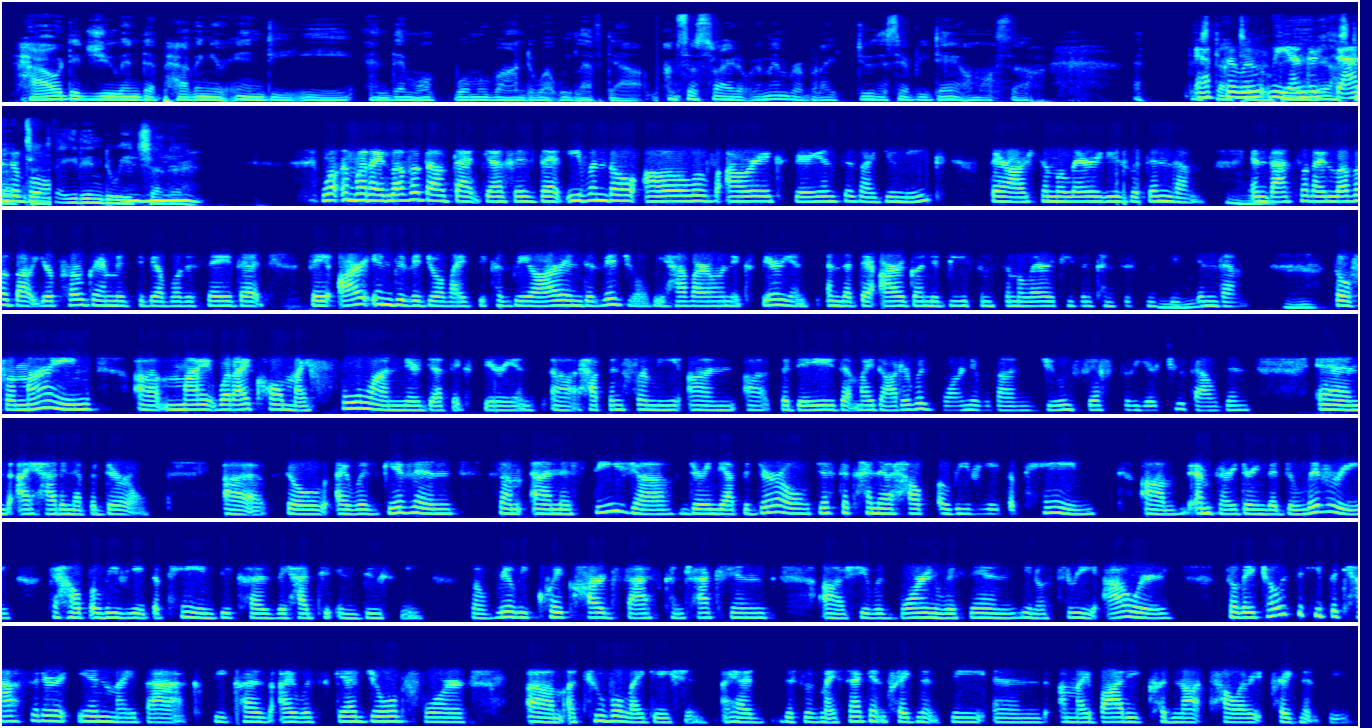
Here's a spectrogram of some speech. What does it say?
how did you end up having your NDE? And then we'll we'll move on to what we left out. I'm so sorry I don't remember, but I do this every day almost. So absolutely to, understandable. fade into each mm-hmm. other. Well, and what I love about that, Jeff, is that even though all of our experiences are unique, there are similarities within them. Mm-hmm. And that's what I love about your program is to be able to say that they are individualized because we are individual. We have our own experience and that there are going to be some similarities and consistencies mm-hmm. in them. Mm-hmm. So for mine, uh, my what I call my full-on near-death experience uh, happened for me on uh, the day that my daughter was born. It was on June 5th of the year 2000, and I had an epidural. Uh, so I was given some anesthesia during the epidural just to kind of help alleviate the pain. Um, I'm sorry, during the delivery to help alleviate the pain because they had to induce me. So really quick, hard, fast contractions. Uh, she was born within, you know, three hours. So they chose to keep the catheter in my back because I was scheduled for um, a tubal ligation. I had, this was my second pregnancy and uh, my body could not tolerate pregnancies.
